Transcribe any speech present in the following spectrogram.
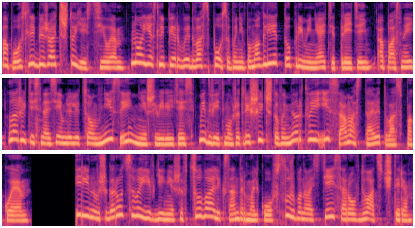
А после бежать, что есть силы. Ну а если первые два способа не помогли, то применяйте третий – опасный. Ложитесь на землю лицом вниз и не шевелитесь. Медведь может решить, что вы мертвые и сам оставит вас в покое. Ирина Вышегородцева, Евгения Шевцова, Александр Мальков. Служба новостей Саров 24.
